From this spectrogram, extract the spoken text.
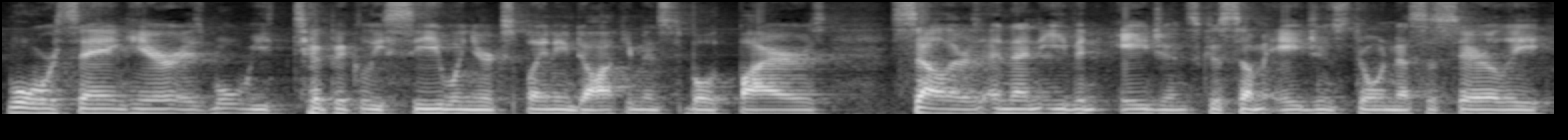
What we're saying here is what we typically see when you're explaining documents to both buyers, sellers, and then even agents, because some agents don't necessarily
